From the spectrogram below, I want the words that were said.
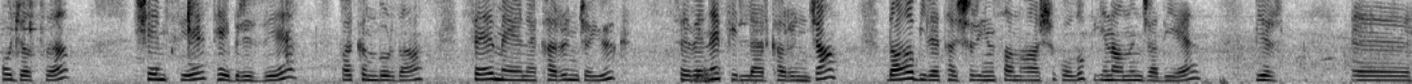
hocası Şemsi Tebrizi. Bakın burada sevmeyene karınca yük, sevene filler karınca, dağı bile taşır insan aşık olup inanınca diye bir eee,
